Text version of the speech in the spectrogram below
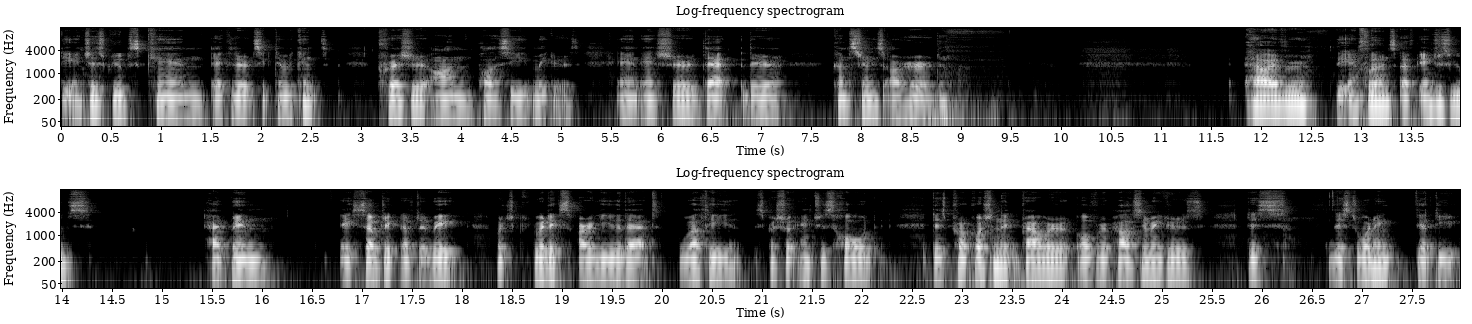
the interest groups can exert significant pressure on policymakers and ensure that their concerns are heard. However, the influence of interest groups had been a subject of debate, which critics argue that wealthy special interests hold disproportionate power over policymakers, dis- distorting the de-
